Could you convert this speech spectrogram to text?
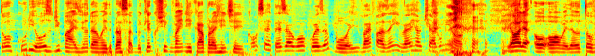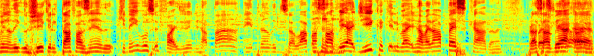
Tô curioso demais, viu, André Almeida, pra saber o que, que o Chico vai indicar pra gente aí. Com certeza é alguma coisa boa. E vai fazer inveja ao Thiago Minhoca. E olha, ô, ô, Almeida, eu tô vendo ali que o Chico ele tá fazendo que nem você faz. Ele já tá entrando ali no celular pra saber a dica que ele vai. Já vai dar uma pescada, né? Pra saber. a- É,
